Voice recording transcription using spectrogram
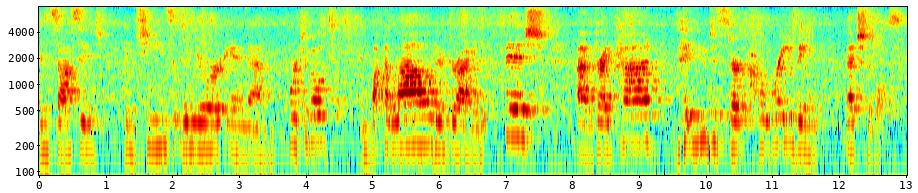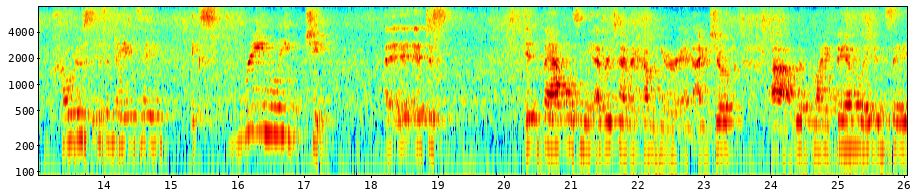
and sausage and cheese when you're in um, Portugal. And bacalhau, they're dried fish, uh, dried cod, that you just start craving vegetables. Produce is amazing, extremely cheap. It, it just, it baffles me every time I come here and I joke uh, with my family and say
